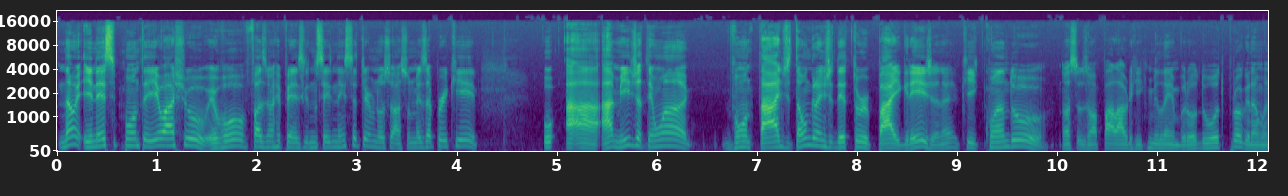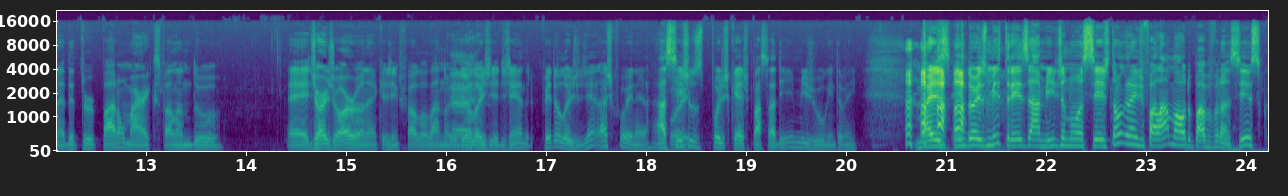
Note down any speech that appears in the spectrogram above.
não, e nesse ponto aí eu acho. Eu vou fazer uma referência que não sei nem se você terminou o seu assunto, mas é porque o- a, a mídia tem uma vontade tão grande de deturpar a igreja, né? Que quando. Nossa, eu usei uma palavra aqui que me lembrou do outro programa, né? Deturparam Marx, falando do. é, George Orwell, né? Que a gente falou lá no É. Ideologia de Gênero. Foi Ideologia de Gênero? Acho que foi, né? Assiste Foi. os podcasts passados e me julguem também. Mas em 2013, a mídia, numa seja tão grande de falar mal do Papa Francisco,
